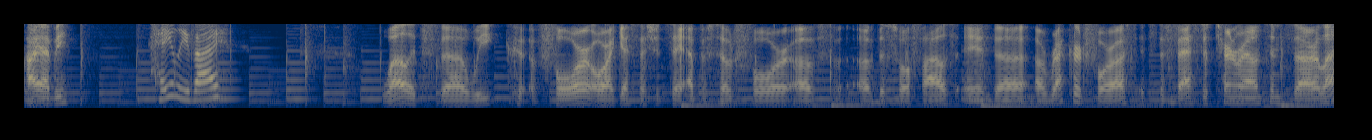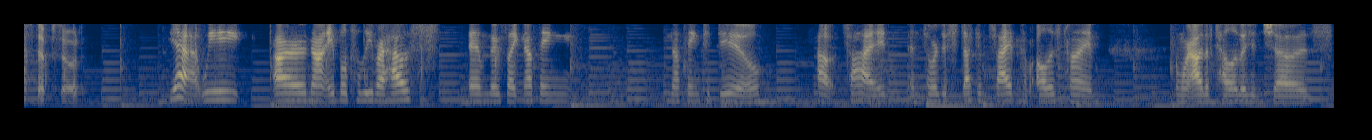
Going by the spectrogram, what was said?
Hi, Abby. Hey, Levi. Well, it's uh, week four, or I guess I should say episode four of of the SWO Files, and uh, a record for us. It's the fastest turnaround since our last episode. Yeah, we are not able to leave our house, and there's like nothing, nothing to do outside, and so we're just stuck inside and have all this time, and we're out of television shows.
